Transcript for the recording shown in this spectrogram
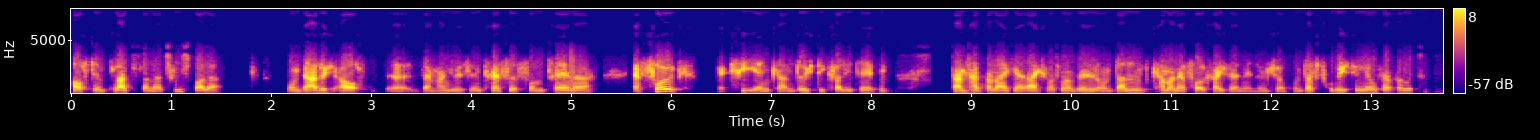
auf dem Platz dann als Fußballer und dadurch auch, äh, wenn man ein gewisses Interesse vom Trainer Erfolg kreieren kann durch die Qualitäten, dann hat man eigentlich erreicht, was man will und dann kann man erfolgreich werden in dem Job. Und das probiere ich den Jungs einfach mitzugeben.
